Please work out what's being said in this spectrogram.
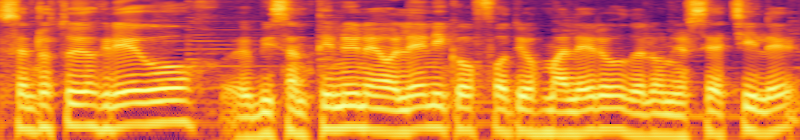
Centro de Estudios Griegos, eh, Bizantino y Neolénico Fotios Malero de la Universidad de Chile,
